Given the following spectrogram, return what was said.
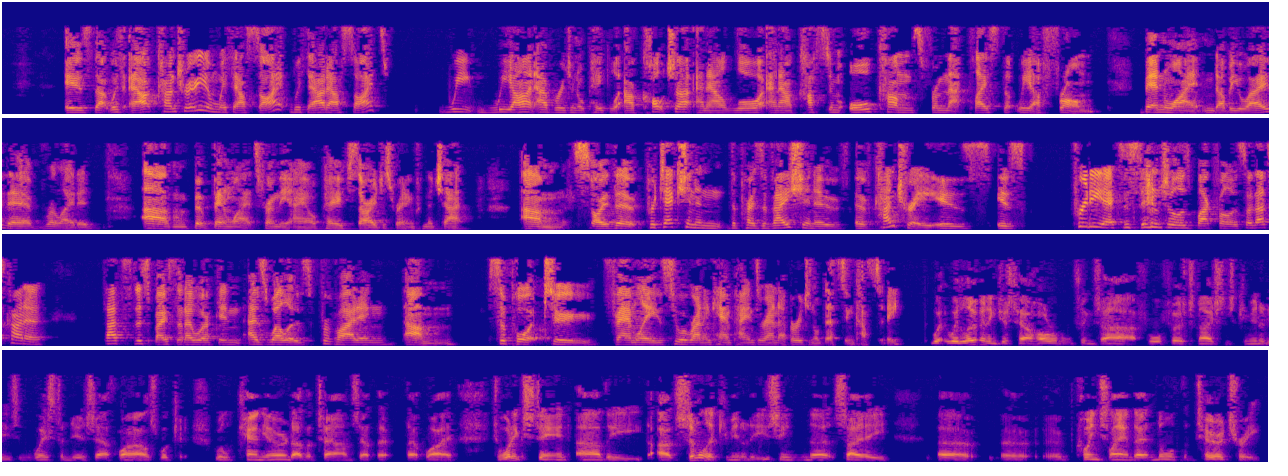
is that without country and with our site, without our sites, we, we aren't Aboriginal people. Our culture and our law and our custom all comes from that place that we are from. Ben Wyatt and WA, they're related. Um, but Ben Wyatt's from the ALP. Sorry, just reading from the chat. Um, so the protection and the preservation of, of country is, is pretty existential as blackfellas. So that's kind of, that's the space that I work in as well as providing, um, support to families who are running campaigns around Aboriginal deaths in custody. We're learning just how horrible things are for First Nations communities in Western New South Wales, Wilcannia and other towns out that, that way. To what extent are the are similar communities in, uh, say, uh, uh, Queensland and Northern Territory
